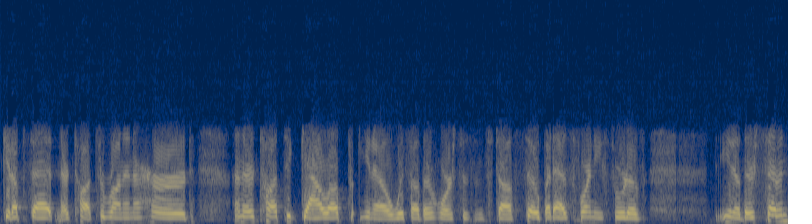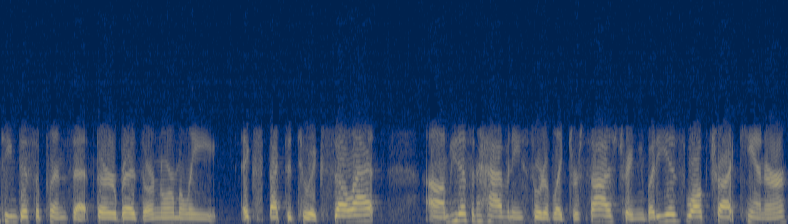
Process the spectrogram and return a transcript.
get upset, and they're taught to run in a herd, and they're taught to gallop, you know, with other horses and stuff. So, but as for any sort of, you know, there's 17 disciplines that thoroughbreds are normally expected to excel at. Um, he doesn't have any sort of like dressage training, but he is walk, trot, canter.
